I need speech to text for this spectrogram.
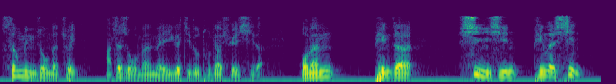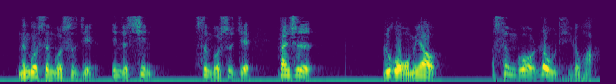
生命中的罪啊！这是我们每一个基督徒都要学习的。我们凭着信心，凭着信。能够胜过世界，因着信胜过世界。但是，如果我们要胜过肉体的话，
